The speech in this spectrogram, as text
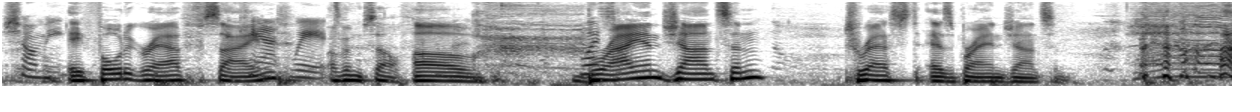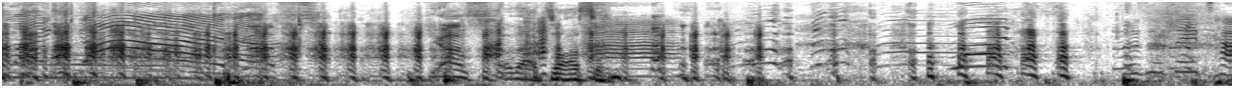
Show me. a photograph signed of himself. of What's- Brian Johnson dressed as Brian Johnson. Oh God. Yes. Oh, that's awesome. Does it say top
